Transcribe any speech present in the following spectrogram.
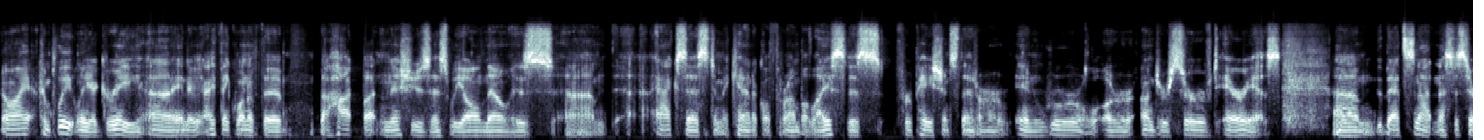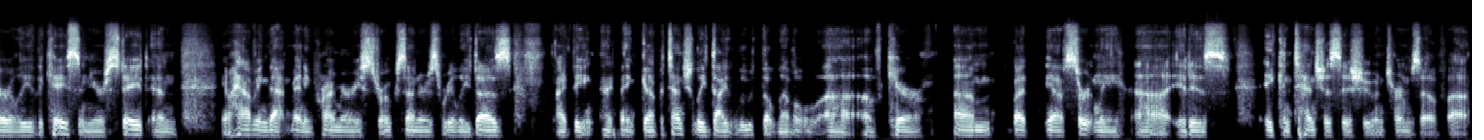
No, I completely agree. Uh, and I think one of the, the hot button issues, as we all know, is um, access to mechanical thrombolysis for patients that are in rural or underserved areas. Um, that's not necessarily the case in your state, and you know having that many primary stroke centers really does, I think, I think uh, potentially dilute the level uh, of care um, but yeah, certainly uh, it is a contentious issue in terms of uh,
